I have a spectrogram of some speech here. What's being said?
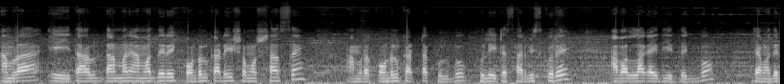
আমরা এই তাহলে, তার মানে আমাদের এই কন্ট্রোল কার্ডেই সমস্যা আছে। আমরা কন্ট্রোল কার্ডটা খুলবো, খুলে এটা সার্ভিস করে আবার লাগাই দিয়ে দেখব যে আমাদের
